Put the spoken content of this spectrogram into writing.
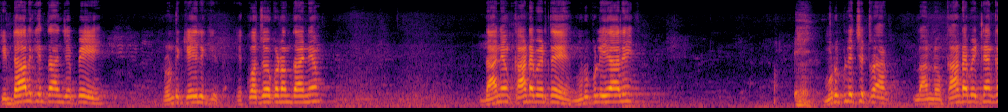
కింటాలు కింద అని చెప్పి రెండు కేజీలకి ఎక్కువ జోకడం ధాన్యం ధాన్యం కాంట పెడితే ముడుపులు ఇవ్వాలి ముడుపులు ఇచ్చి ట్రా కాంట పెట్టాక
